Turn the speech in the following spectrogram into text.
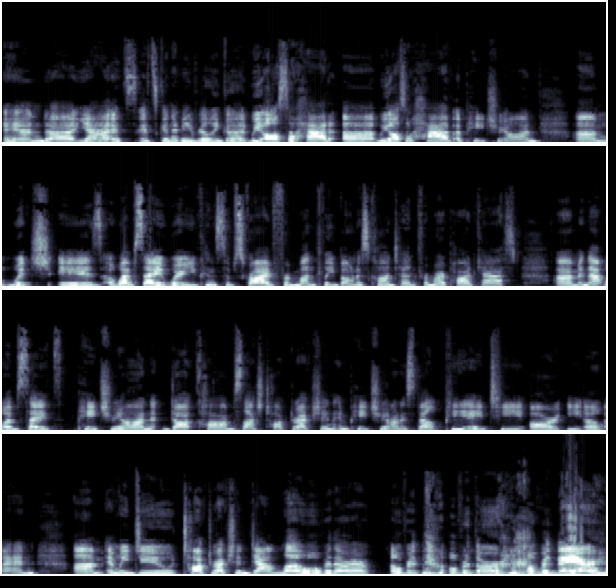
and uh, yeah, it's it's gonna be really good. We also had uh, we also have a Patreon, um, which is a website where you can subscribe for monthly bonus content from our podcast. Um, and that website's patreon.com slash talk direction. And patreon is spelled p-a-t-r-e-o-n um, and we do talk direction down low over there over over there over there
